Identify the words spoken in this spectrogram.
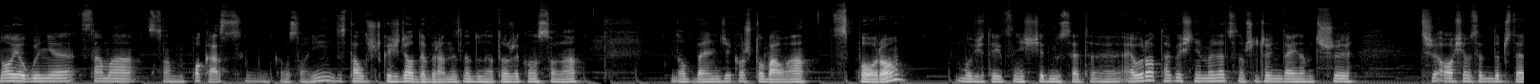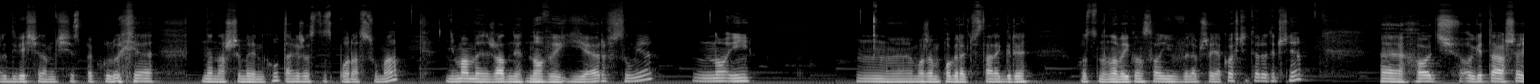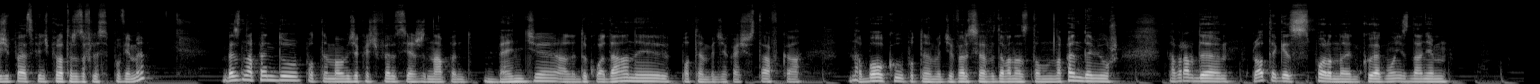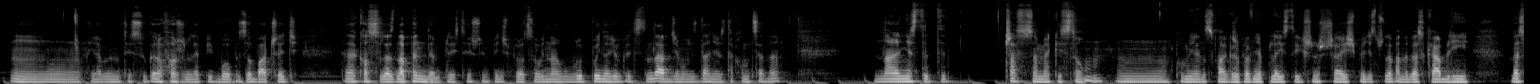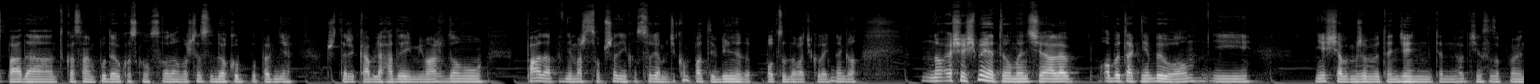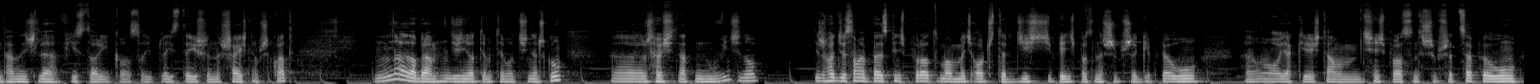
No i ogólnie sama, sam pokaz konsoli został troszeczkę źle odebrany, ze względu na to, że konsola no, będzie kosztowała sporo. Mówi się tutaj o cenie 700 euro, tak jeśli nie mylę, co na przykład daje nam 3 3800 do 4200 tam się spekuluje na naszym rynku, także jest to spora suma. Nie mamy żadnych nowych gier w sumie, no i mm, możemy pograć w stare gry po prostu na nowej konsoli w lepszej jakości teoretycznie. E, choć o GTA 6 i PS5 Pro też za chwilę powiemy. Bez napędu, potem ma być jakaś wersja, że napęd będzie, ale dokładany, potem będzie jakaś wstawka na boku, potem będzie wersja wydawana z tą napędem już. Naprawdę plotek jest sporo na rynku, jak moim zdaniem mm, ja bym tutaj sugerował, że lepiej byłoby zobaczyć e, konsolę z napędem PlayStation 5 Pro, co w ogóle w standardzie moim zdaniem za taką cenę. No ale niestety czasy są jakie są. Mm, pomijając fakt, że pewnie PlayStation 6 będzie sprzedawany bez kabli, bez pada, tylko samo pudełko z konsolą, możesz sobie dokup, bo pewnie 4 kable HDMI masz w domu, pada, pewnie masz z poprzedniej konsoli, będzie kompatybilny, to po co dawać kolejnego. No ja się śmieję w tym momencie, ale oby tak nie było i nie chciałbym, żeby ten dzień, ten odcinek został zapamiętany źle w historii konsoli PlayStation 6 na przykład. No ale dobra, gdzieś nie o tym w tym odcineczku, e, żeby się na tym mówić. No, jeżeli chodzi o same PS5 Pro, to mamy mieć o 45% szybsze GPU, e, o jakieś tam 10% szybsze CPU,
